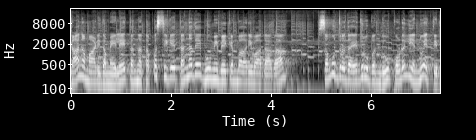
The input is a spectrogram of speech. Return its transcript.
ದಾನ ಮಾಡಿದ ಮೇಲೆ ತನ್ನ ತಪಸ್ಸಿಗೆ ತನ್ನದೇ ಭೂಮಿ ಬೇಕೆಂಬ ಅರಿವಾದಾಗ ಸಮುದ್ರದ ಎದುರು ಬಂದು ಕೊಡಲಿಯನ್ನು ಎತ್ತಿದ.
